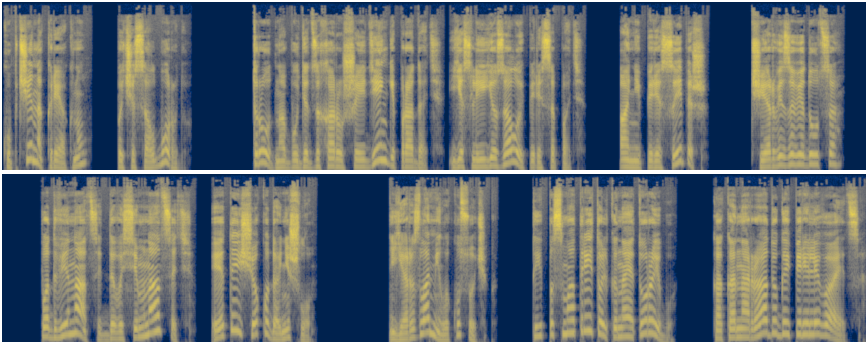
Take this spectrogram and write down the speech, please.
Купчина крякнул, почесал бороду. Трудно будет за хорошие деньги продать, если ее золой пересыпать. А не пересыпешь, черви заведутся. По 12 до 18 это еще куда не шло. Я разломила кусочек. Ты посмотри только на эту рыбу, как она радугой переливается.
